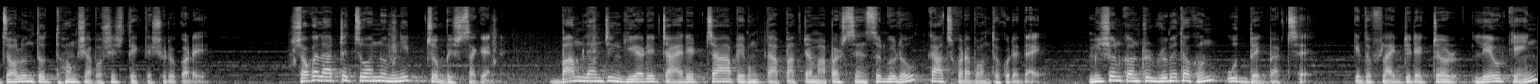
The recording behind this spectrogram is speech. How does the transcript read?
জ্বলন্ত ধ্বংসাবশেষ দেখতে শুরু করে। সকাল আটটা চুয়ান্ন মিনিট চব্বিশ সেকেন্ড। বাম ল্যান্ডিং গিয়ারের টায়ারের চাপ এবং তাপমাত্রা মাপার সেন্সরগুলো কাজ করা বন্ধ করে দেয়। মিশন কন্ট্রোল রুমে তখন উদ্বেগ বাড়ছে, কিন্তু flight director LeRoy Cain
